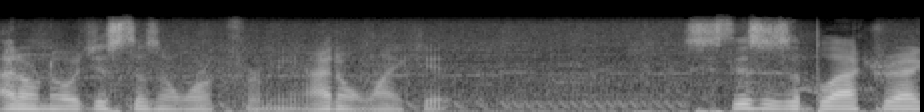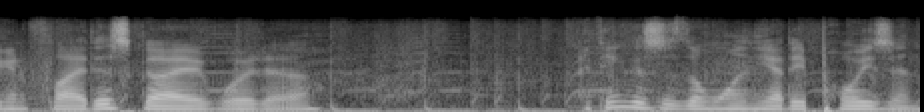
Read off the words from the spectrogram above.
I don't know, it just doesn't work for me. I don't like it. This is a black dragonfly. This guy would uh, I think this is the one, yeah, they poison.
